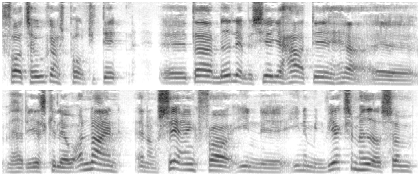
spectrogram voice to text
for at tage udgangspunkt i den, øh, der er medlemmet siger, at jeg har det her, øh, hvad det, jeg skal lave online annoncering for en, øh, en af mine virksomheder, som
